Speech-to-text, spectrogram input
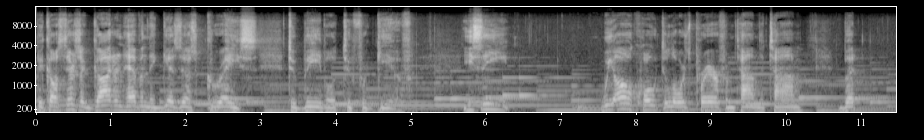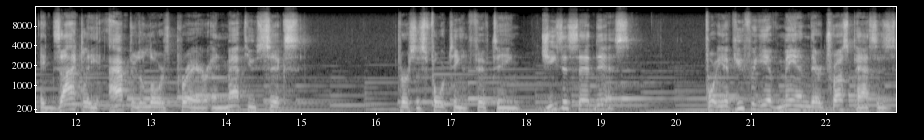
Because there's a God in heaven that gives us grace to be able to forgive. You see, we all quote the Lord's Prayer from time to time, but exactly after the Lord's Prayer in Matthew 6, verses 14 and 15, Jesus said this For if you forgive men their trespasses,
